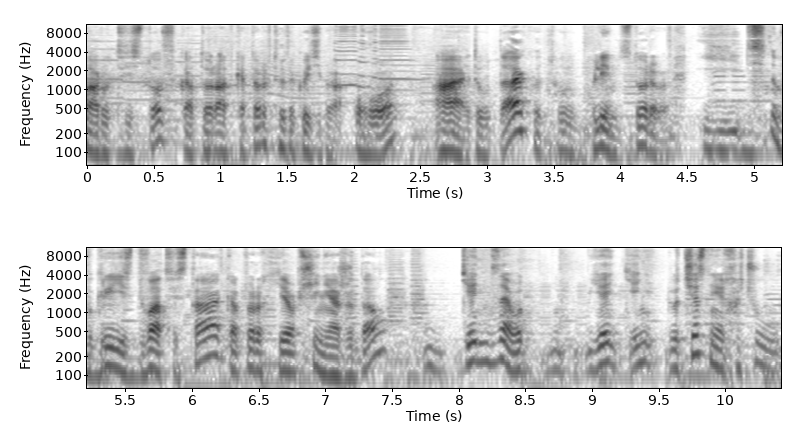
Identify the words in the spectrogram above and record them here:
пару твистов, которые, от которых ты такой, типа, ого, а, это вот так вот, блин, здорово. И действительно, в игре есть два твиста, которых я вообще не ожидал. Я не знаю, вот, я, я не, вот честно, я хочу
